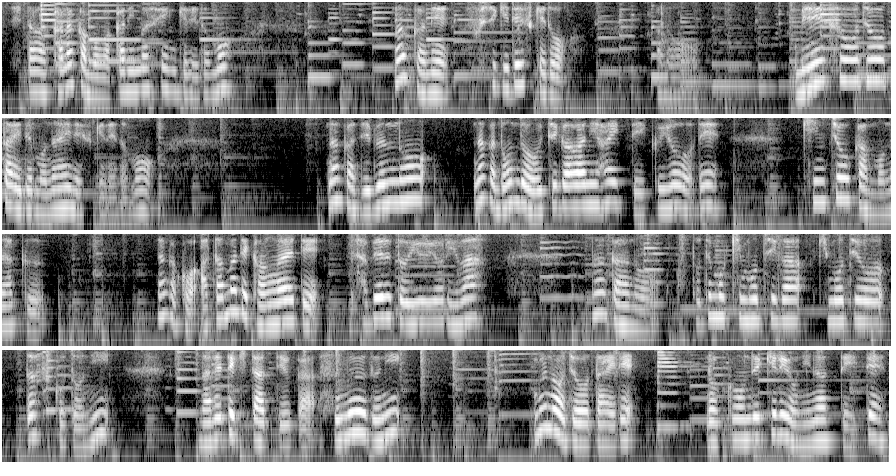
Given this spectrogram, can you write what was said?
したからかも分かりませんけれどもなんかね不思議ですけどあの瞑想状態でもないですけれどもなんか自分のなんかどんどん内側に入っていくようで緊張感もなくなんかこう頭で考えて喋るというよりはなんかあのとても気持ちが気持ちを出すことに慣れてきたっていうかスムーズに無の状態で録音できるようになっていて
